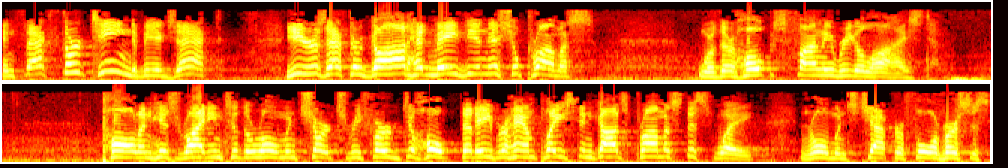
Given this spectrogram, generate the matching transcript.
In fact, 13 to be exact. Years after God had made the initial promise were their hopes finally realized. Paul in his writing to the Roman church referred to hope that Abraham placed in God's promise this way. In Romans chapter 4 verses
